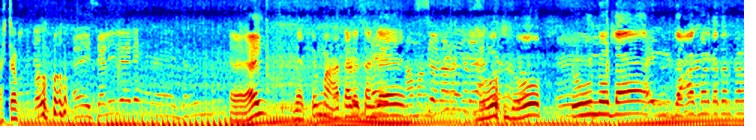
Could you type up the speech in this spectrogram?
ಅಷ್ಟ. ಮಾತಾಡು ಸಂಜೆ. ನೋಡ್ಲಾ? ಯಾಕೆ ಮಾಡ್ಕತಾನ ಕಣ.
